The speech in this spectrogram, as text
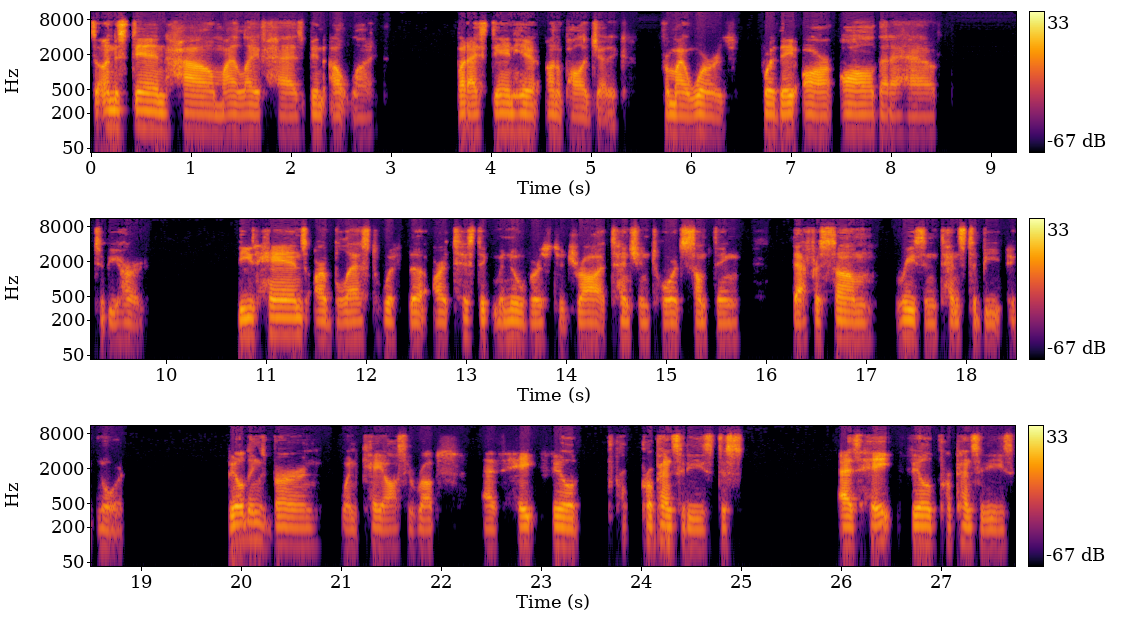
to understand how my life has been outlined. But I stand here unapologetic for my words, for they are all that I have to be heard. These hands are blessed with the artistic maneuvers to draw attention towards something that for some reason tends to be ignored. Buildings burn when chaos erupts as hate-filled propensities dis- as hate-filled propensities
